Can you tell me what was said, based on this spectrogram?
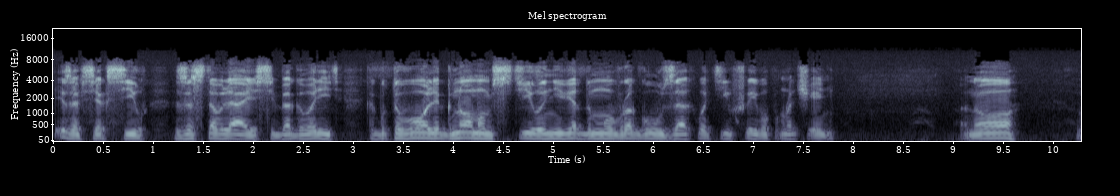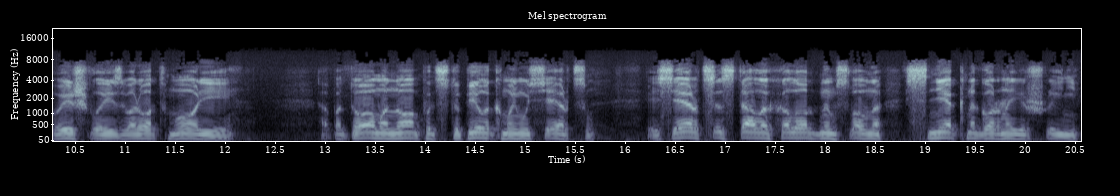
изо всех сил, заставляя себя говорить, как будто воля гнома мстила неведомому врагу, захватившей его помрачение. Оно вышло из ворот моря, а потом оно подступило к моему сердцу и сердце стало холодным, словно снег на горной вершине.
